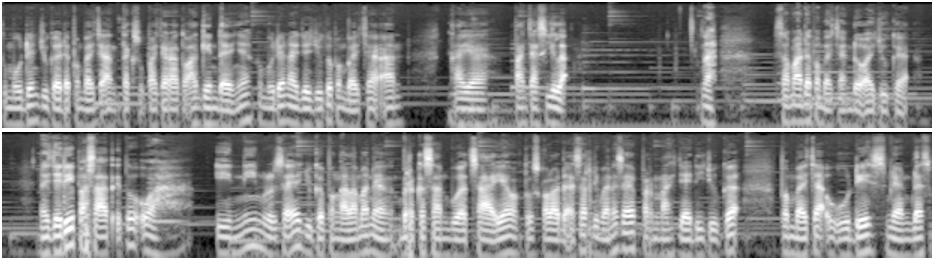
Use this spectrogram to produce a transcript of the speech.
kemudian juga ada pembacaan teks upacara atau agendanya, kemudian ada juga pembacaan kayak Pancasila. Nah, sama ada pembacaan doa juga. Nah jadi pas saat itu, wah ini menurut saya juga pengalaman yang berkesan buat saya waktu sekolah dasar di mana saya pernah jadi juga pembaca UUD 1945.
